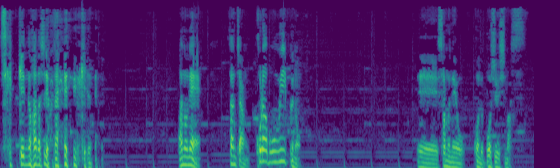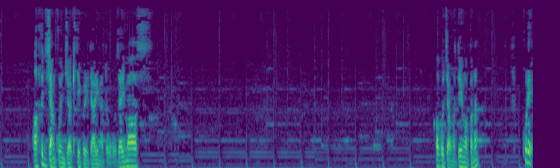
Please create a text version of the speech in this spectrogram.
石鹸の話ではないけどね。あのね、さんちゃん、コラボウィークの、えー、サムネを今度募集します。あ、富士ちゃんこんにちは来てくれてありがとうございます。まこちゃんは電話かな？これ、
